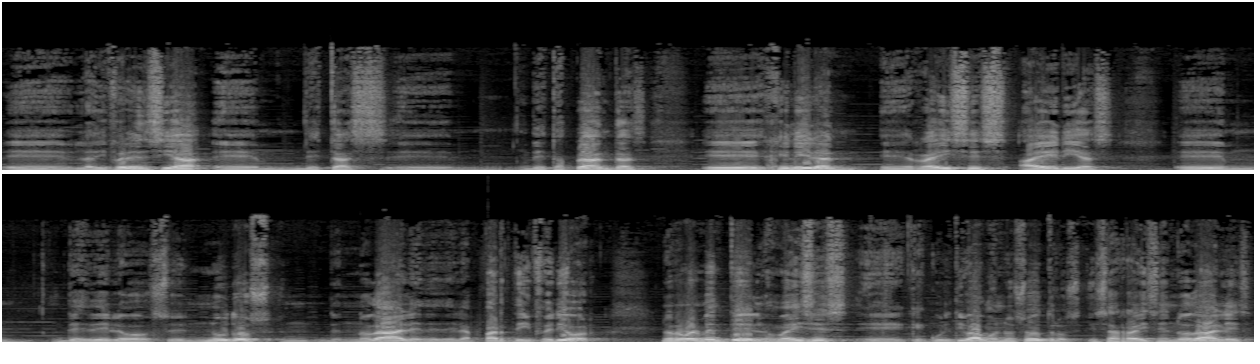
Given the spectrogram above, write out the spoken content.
eh, la diferencia em, de, estas, de estas plantas eh, generan eh, raíces aéreas desde los nudos nodales, desde la parte inferior Normalmente en los maíces eh, que cultivamos nosotros, esas raíces nodales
